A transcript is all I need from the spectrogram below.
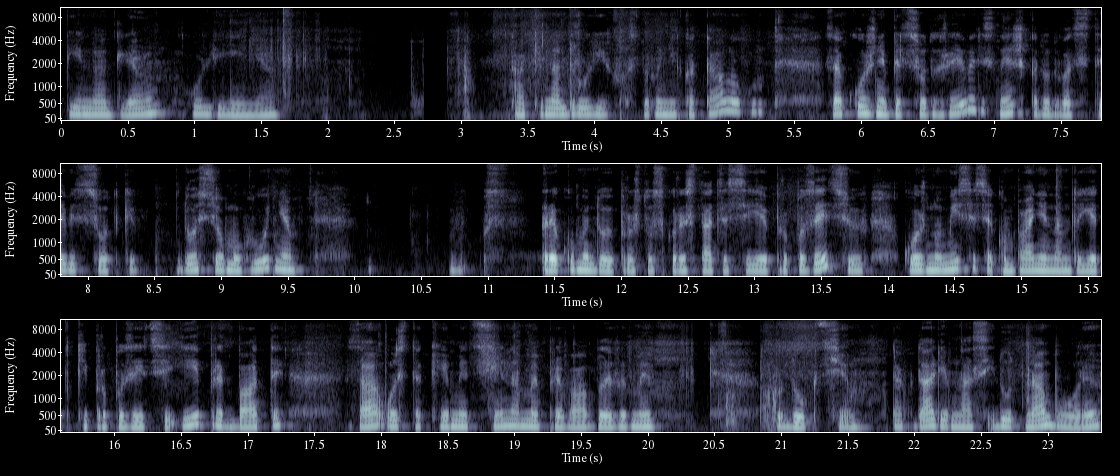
Піна для гоління. Так, і на другій стороні каталогу за кожні 500 гривень знижка до 20%. До 7 грудня рекомендую просто скористатися цією пропозицією. Кожного місяця компанія нам дає такі пропозиції і придбати за ось такими цінами привабливими продукцію. Так, далі в нас йдуть набори.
